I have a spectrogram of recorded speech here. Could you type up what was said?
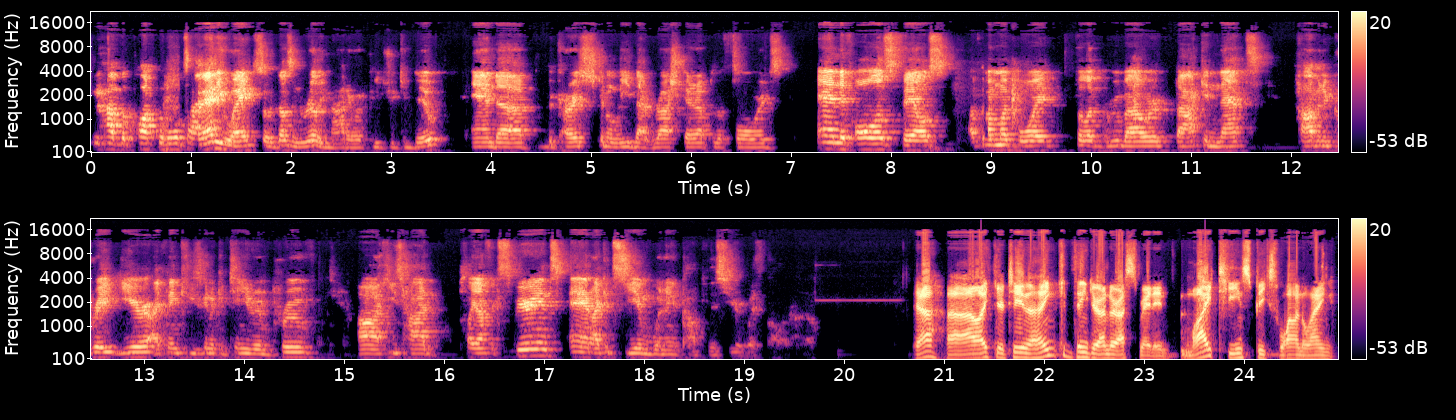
He's gonna have the puck the whole time anyway, so it doesn't really matter what Petry can do. And uh, Makar is just gonna lead that rush, get it up to the forwards. And if all else fails, I've got my boy Philipp Grubauer back in net, having a great year. I think he's gonna continue to improve. Uh, he's had playoff experience, and I could see him winning a cup this year with. Yeah, uh, I like your team. I think you think you're underestimating. My team speaks one language.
